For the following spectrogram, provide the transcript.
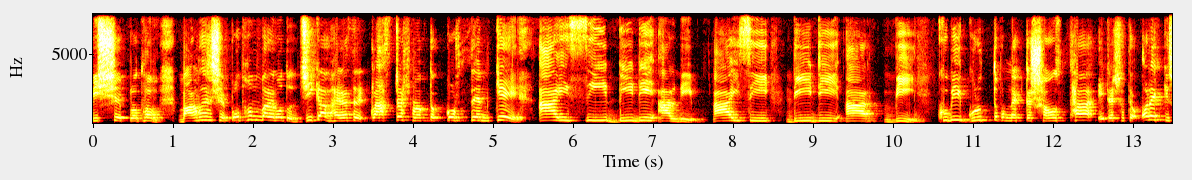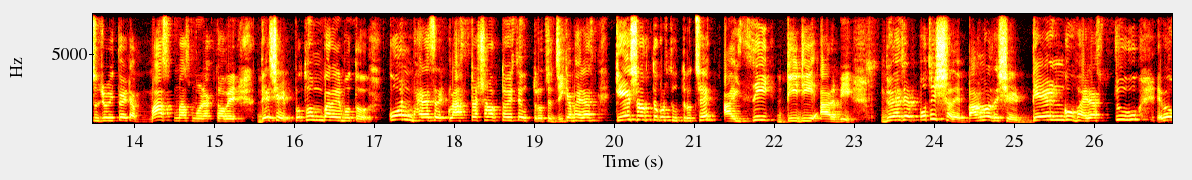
বিশ্বে প্রথম, বাংলাদেশে প্রথমবারের মতো জিকা ভাইরাসের ক্লাস্টার শনাক্ত করছেন কে? আইসিডিডিআরবি আইসিডিডিআরবি খুবই গুরুত্বপূর্ণ একটা সংস্থা। এটার সাথে অনেক কিছু জড়িত। এটা মাস্ট মাস্ট মনে রাখতে হবে। দেশে প্রথমবারের মতো কোন ভাইরাসের ক্লাস্টার শনাক্ত হয়েছে? উত্তর হচ্ছে জিকা ভাইরাস। কে শনাক্ত করছে? উত্তর হচ্ছে আইসি ডিডিআরবি দুই সালে বাংলাদেশের ডেঙ্গু ভাইরাস টু এবং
